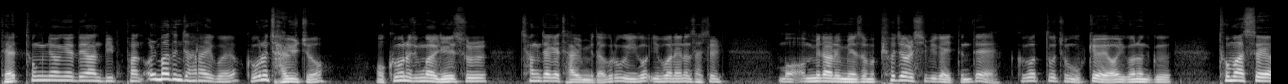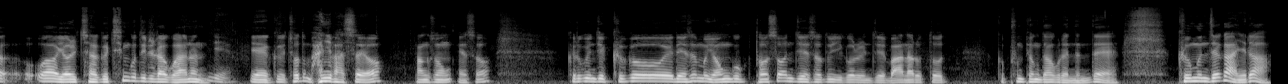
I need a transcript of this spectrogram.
대통령에 대한 비판 얼마든지 하라 이거예요. 그거는 자유죠. 어 그거는 정말 예술 창작의 자유입니다. 그리고 이거 이번에는 사실 뭐 엄밀한 의미에서 뭐 표절 시비가 있던데 그것도 좀 웃겨요. 이거는 그 토마스와 열차 그 친구들이라고 하는 예. 예, 그 저도 많이 봤어요. 방송에서. 그리고 이제 그거에 대해서 뭐 영국 더 선지에서도 이거를 이제 만화로 또 그 품평도 하고 그랬는데 그 문제가 아니라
